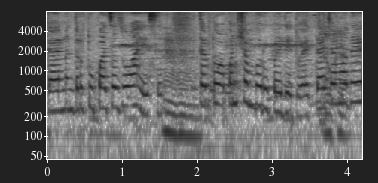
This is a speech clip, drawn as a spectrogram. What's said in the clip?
त्यानंतर तुपाचा जो आहे सर तर तो आपण शंभर रुपये देतो आहे त्याच्यामध्ये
